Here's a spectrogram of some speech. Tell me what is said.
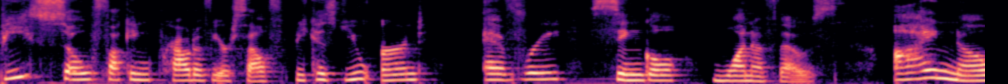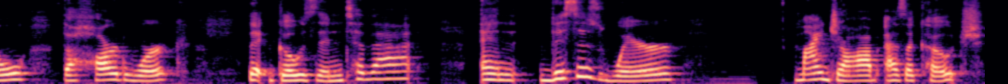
Be so fucking proud of yourself because you earned every single one of those. I know the hard work that goes into that. And this is where my job as a coach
